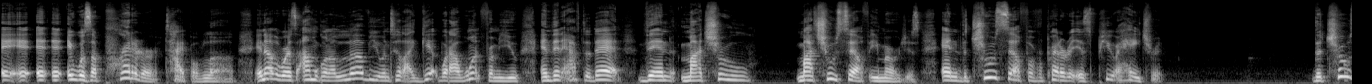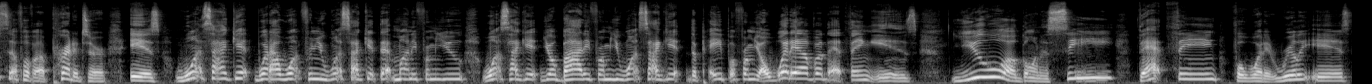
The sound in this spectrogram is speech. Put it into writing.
it, it, it was a predator type of love. In other words, I'm going to love you until I get what I want from you, and then after that, then my true my true self emerges. And the true self of a predator is pure hatred. The true self of a predator is once I get what I want from you, once I get that money from you, once I get your body from you, once I get the paper from you, or whatever that thing is, you are going to see that thing for what it really is.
